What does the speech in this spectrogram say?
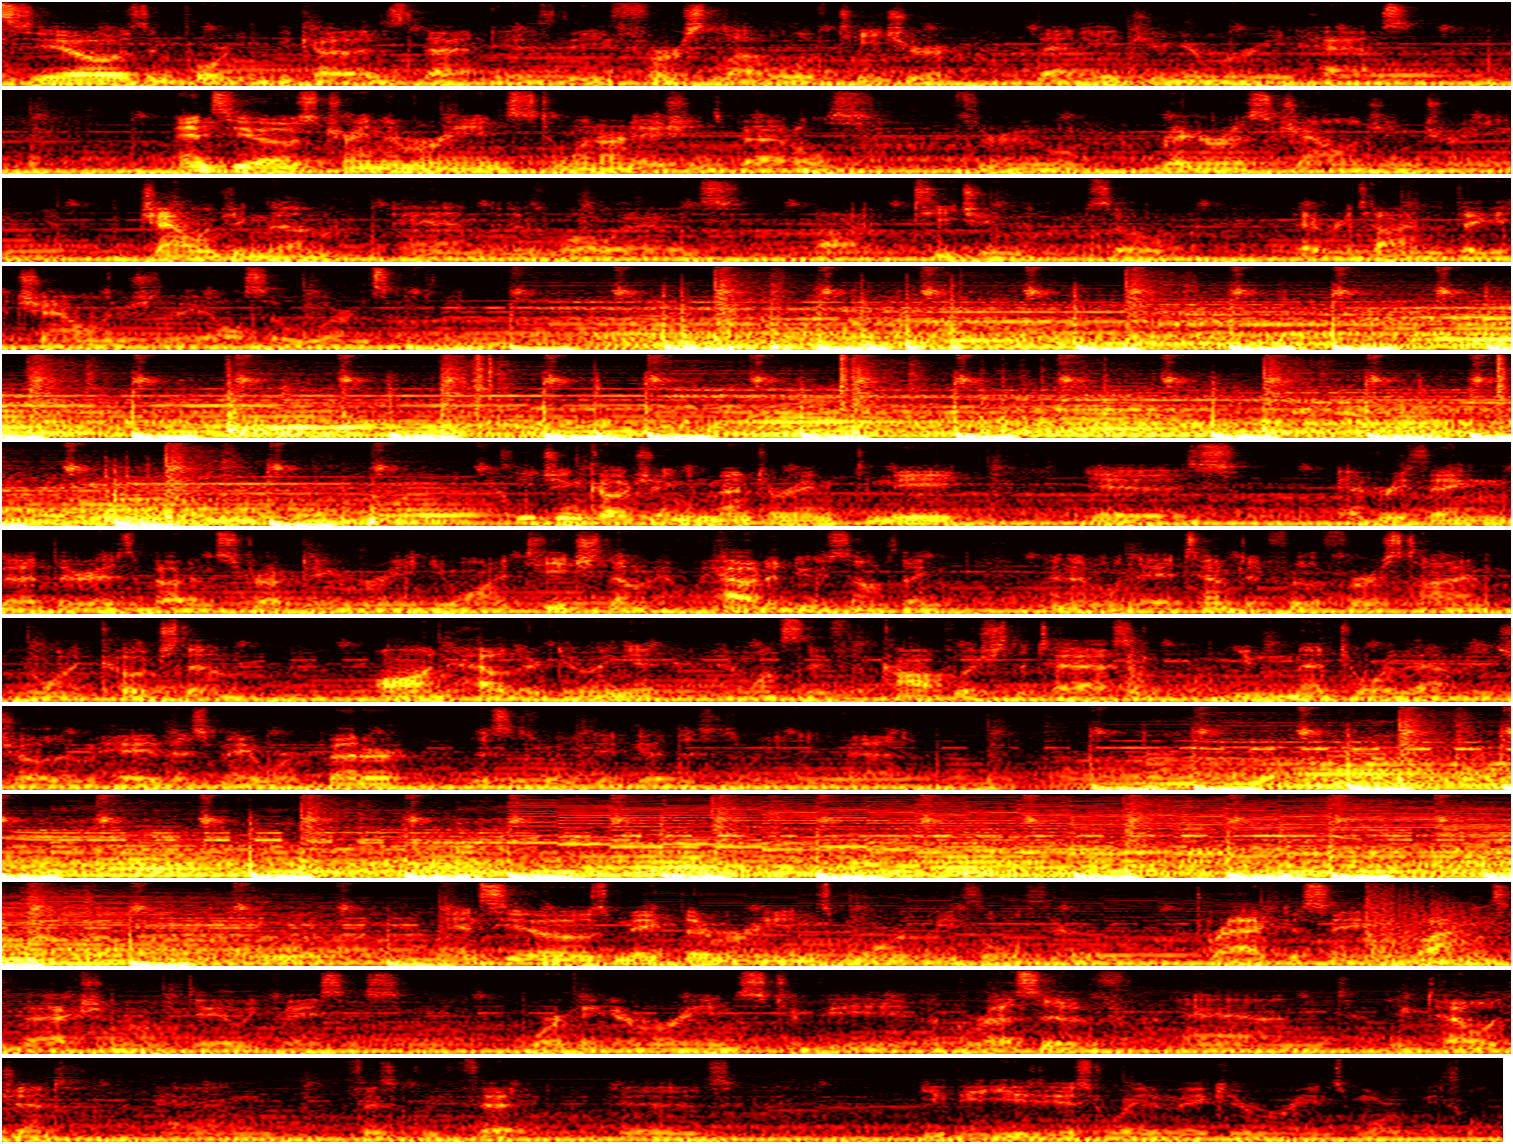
NCO is important because that is the first level of teacher that a junior Marine has. NCOs train their Marines to win our nation's battles through rigorous, challenging training, challenging them and as well as uh, teaching them. So every time that they get challenged, they also learn something. Teaching, coaching, and mentoring to me is everything that there is about instructing a Marine. You want to teach them how to do something, and then when they attempt it for the first time, you want to coach them on how they're doing it. And once they've accomplished the task, you mentor them and show them, hey, this may work better. This is what you did good. This is what you did bad. NCOs make their Marines more lethal through practicing violence of action on a daily basis. Working your Marines to be aggressive and intelligent and physically fit is the easiest way to make your Marines more lethal.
